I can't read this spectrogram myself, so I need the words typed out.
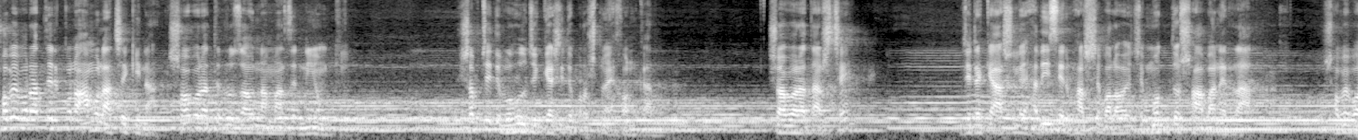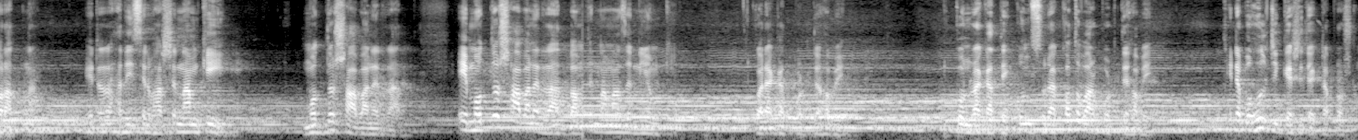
শবে বরাতের কোনো আমল আছে কিনা? শবে বরাতের রোজা ও নামাজের নিয়ম কি? সবচেয়ে বহুল জিজ্ঞাসিত প্রশ্ন এখনকার। শবে বরাত আসছে, যেটাকে আসলে হাদিসের ভাষ্যে বলা হয়েছে মধ্য শাবানের রাত। শবে বরাত না? এটার হাদিসের ভাষ্যের নাম কি? মধ্য শাবানের রাত। এই মধ্য শাবানের রাত বা নামাজের নিয়ম কি? কয় রাকাত পড়তে হবে? কোন রাকাতে কোন সূরা কতবার পড়তে হবে? এটা বহুল জিজ্ঞাসিত একটা প্রশ্ন।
